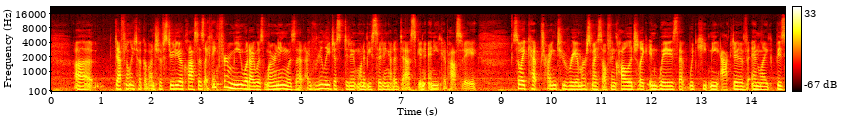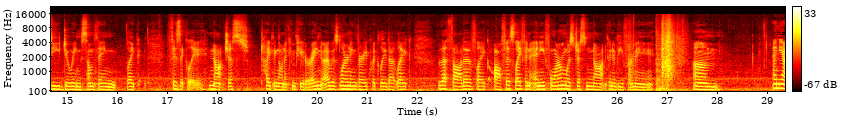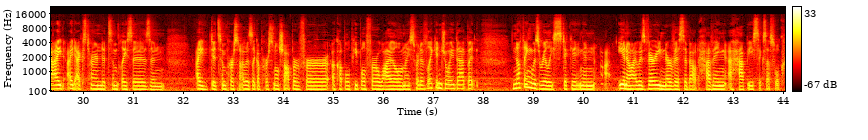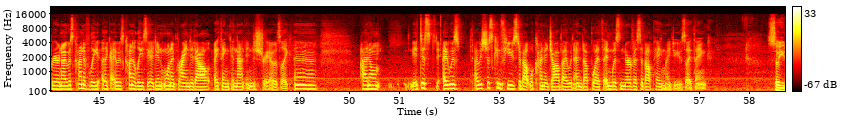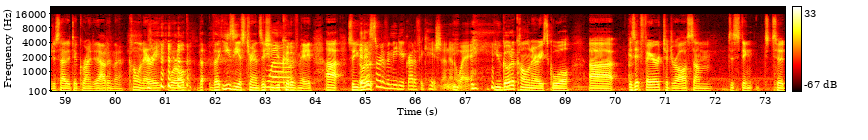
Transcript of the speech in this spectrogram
Uh, definitely took a bunch of studio classes. I think for me, what I was learning was that I really just didn't want to be sitting at a desk in any capacity. So I kept trying to re-immerse myself in college, like in ways that would keep me active and like busy doing something like physically, not just typing on a computer. I, I was learning very quickly that like the thought of like office life in any form was just not going to be for me. Um, and yeah, I'd, I'd externed at some places and I did some personal, I was like a personal shopper for a couple people for a while and I sort of like enjoyed that. But nothing was really sticking and uh, you know i was very nervous about having a happy successful career and i was kind of la- like i was kind of lazy i didn't want to grind it out i think in that industry i was like eh, i don't it just i was i was just confused about what kind of job i would end up with and was nervous about paying my dues i think So you decided to grind it out in the culinary world, the, the easiest transition you could have made. Uh, so you It go is sort of immediate gratification in a way you go to culinary school. Uh, is it fair to draw some distinct to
